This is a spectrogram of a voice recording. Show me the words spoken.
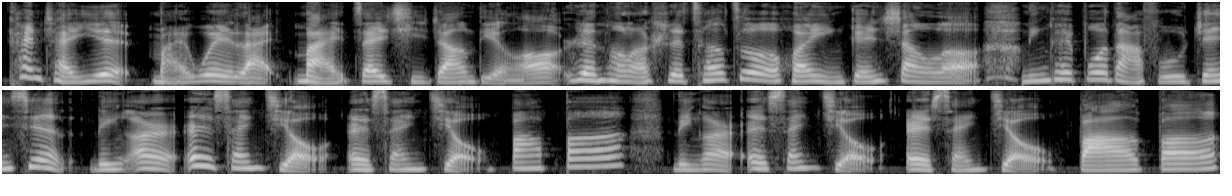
看产业，买未来，买在起涨点哦。认同老师的操作，欢迎跟上了。您可以拨打服务专线零二二三九二三九八八零二二三九二三九八八。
